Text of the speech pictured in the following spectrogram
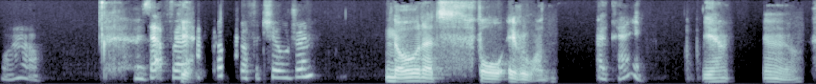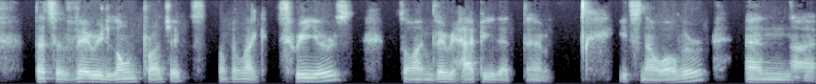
Wow. Is that for Yeah. adults or for children? No, that's for everyone. Okay. Yeah, yeah. That's a very long project, something like three years. So I'm very happy that um, it's now over, and uh,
